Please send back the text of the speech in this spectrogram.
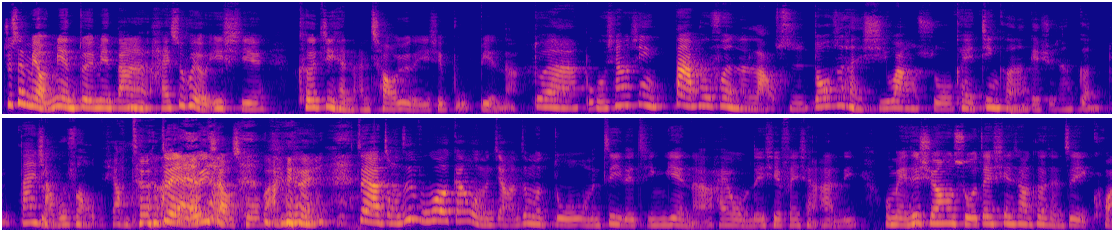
就是没有面对面，当然还是会有一些科技很难超越的一些不便呐、对啊，我相信大部分的老师都是很希望说可以尽可能给学生更多，但是小部分我不晓得。对啊，有一小撮吧。对对啊，总之不过刚刚我们讲了这么多，我们自己的经验啊，还有我们的一些分享案例，我们也是希望说在线上课程这一块，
